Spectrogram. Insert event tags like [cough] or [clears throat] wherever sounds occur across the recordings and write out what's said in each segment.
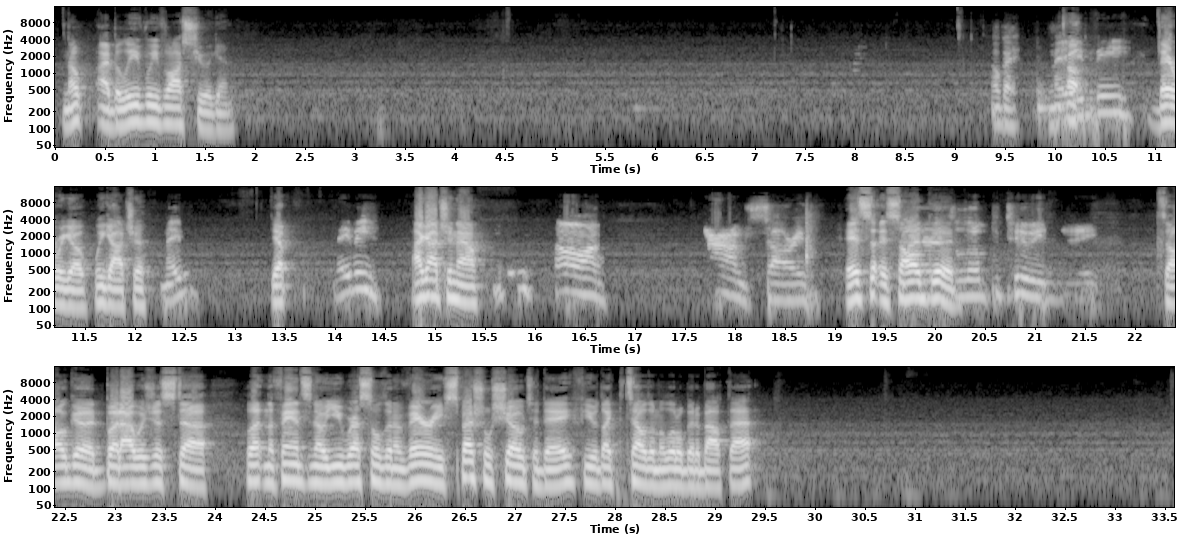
Nope, I believe we've lost you again. Okay. Maybe. There we go. We got you. Maybe. Yep, Maybe. I got you now. Oh, I'm, I'm sorry. It's it's all good. internet's A little patooey today. It's all good. But I was just uh, letting the fans know you wrestled in a very special show today. If you would like to tell them a little bit about that.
